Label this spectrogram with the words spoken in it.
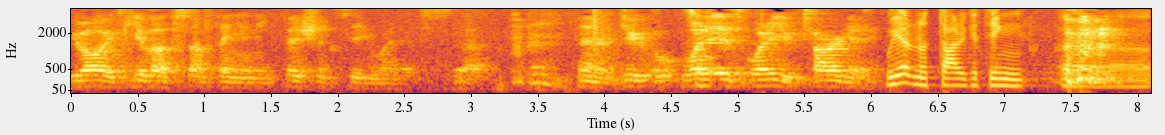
you always give up something in efficiency when it's uh, thinner. Do you, what So- is, what are you targeting? We are not targeting uh,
